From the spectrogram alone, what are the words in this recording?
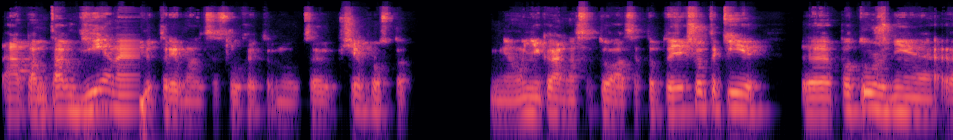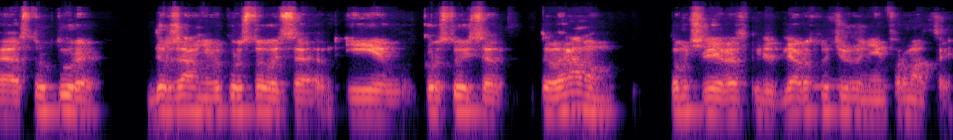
а там там діє не підтримується. Слухайте, ну це ще просто унікальна ситуація. Тобто, якщо такі е, потужні е, структури державні використовуються і користуються телеграмом, в тому числі для розповсюдження інформації,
